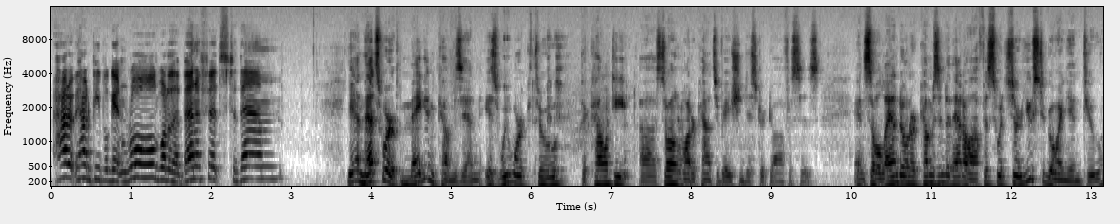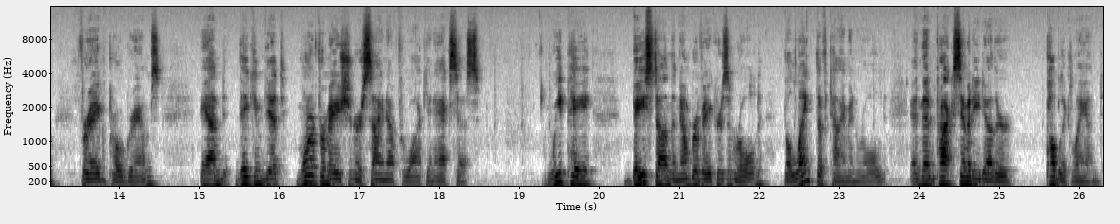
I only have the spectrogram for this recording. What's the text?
how do, how do people get enrolled? What are the benefits to them? Yeah, and that's where Megan comes in. Is we work through the county uh, soil and water conservation district offices, and so a landowner comes into that office, which they're used to going into for ag programs, and they can get more information or sign up for walk-in access. We pay based on the number of acres enrolled, the length of time enrolled, and then proximity to other public land.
